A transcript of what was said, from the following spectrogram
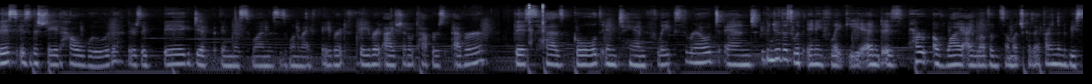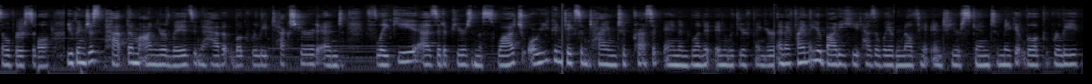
This is the shade How Wooed. There's a big dip in this one. This is one of my favorite, favorite eyeshadow toppers ever. This has gold and tan flakes throughout and you can do this with any flaky and is part of why I love them so much because I find them to be so versatile. You can just pat them on your lids and have it look really textured and flaky as it appears in the swatch or you can take some time to press it in and blend it in with your finger. And I find that your body heat has a way of melting it into your skin to make it look really,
